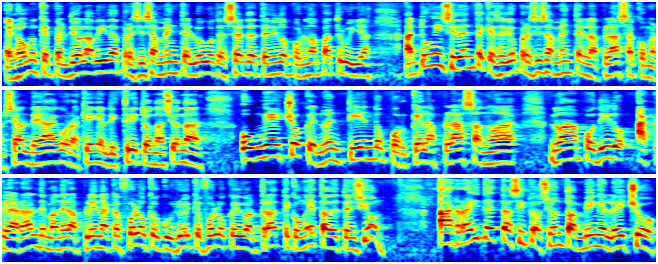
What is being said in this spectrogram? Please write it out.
el joven que perdió la vida precisamente luego de ser detenido por una patrulla ante un incidente que se dio precisamente en la plaza comercial de Ágora, aquí en el Distrito Nacional. Un hecho que no entiendo por qué la plaza no ha, no ha podido aclarar de manera plena qué fue lo que ocurrió y qué fue lo que dio al traste con esta detención. A raíz de esta situación también el hecho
